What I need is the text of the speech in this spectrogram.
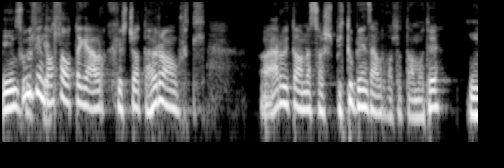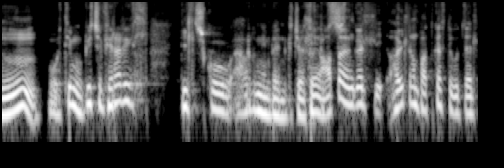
Ийм сүүлийн 7 удаагийн авраг гэхэр чи одоо 20 он хүртэл 10 оноос хойш битүү бенз авраг болоод байгаа юм уу те? Мм. Өө тийм үү. Би чи Ferrari-г л дилчгүй авраг юм байна гэж ойлгосон. Тийм. Одоо ингээл хоёулын подкастыг үзэл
